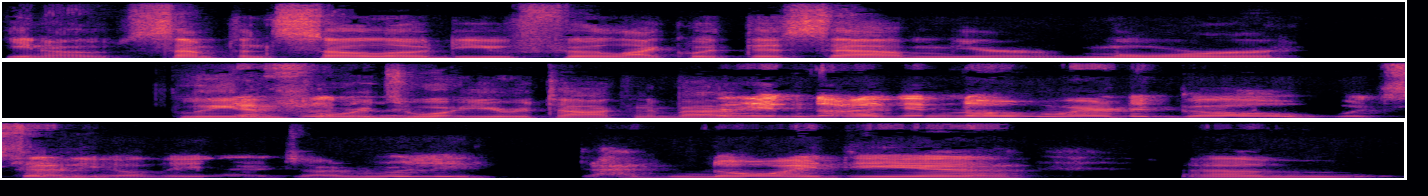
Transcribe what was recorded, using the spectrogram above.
you know, something solo. Do you feel like with this album you're more leaning Definitely. towards what you were talking about? I didn't I didn't know where to go with standing on the edge. I really had no idea. Um,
